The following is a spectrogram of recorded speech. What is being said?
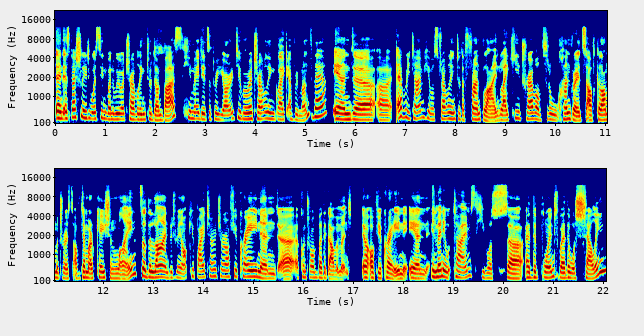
and especially it was seen when we were traveling to Donbass. He made it a priority. We were traveling like every month there, and uh, uh, every time he was traveling to the front line, like he traveled through hundreds of kilometers of demarcation line, so the line between occupied territory of Ukraine and uh, controlled by the government of Ukraine. And in many times he was uh, at the point where there was shelling.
